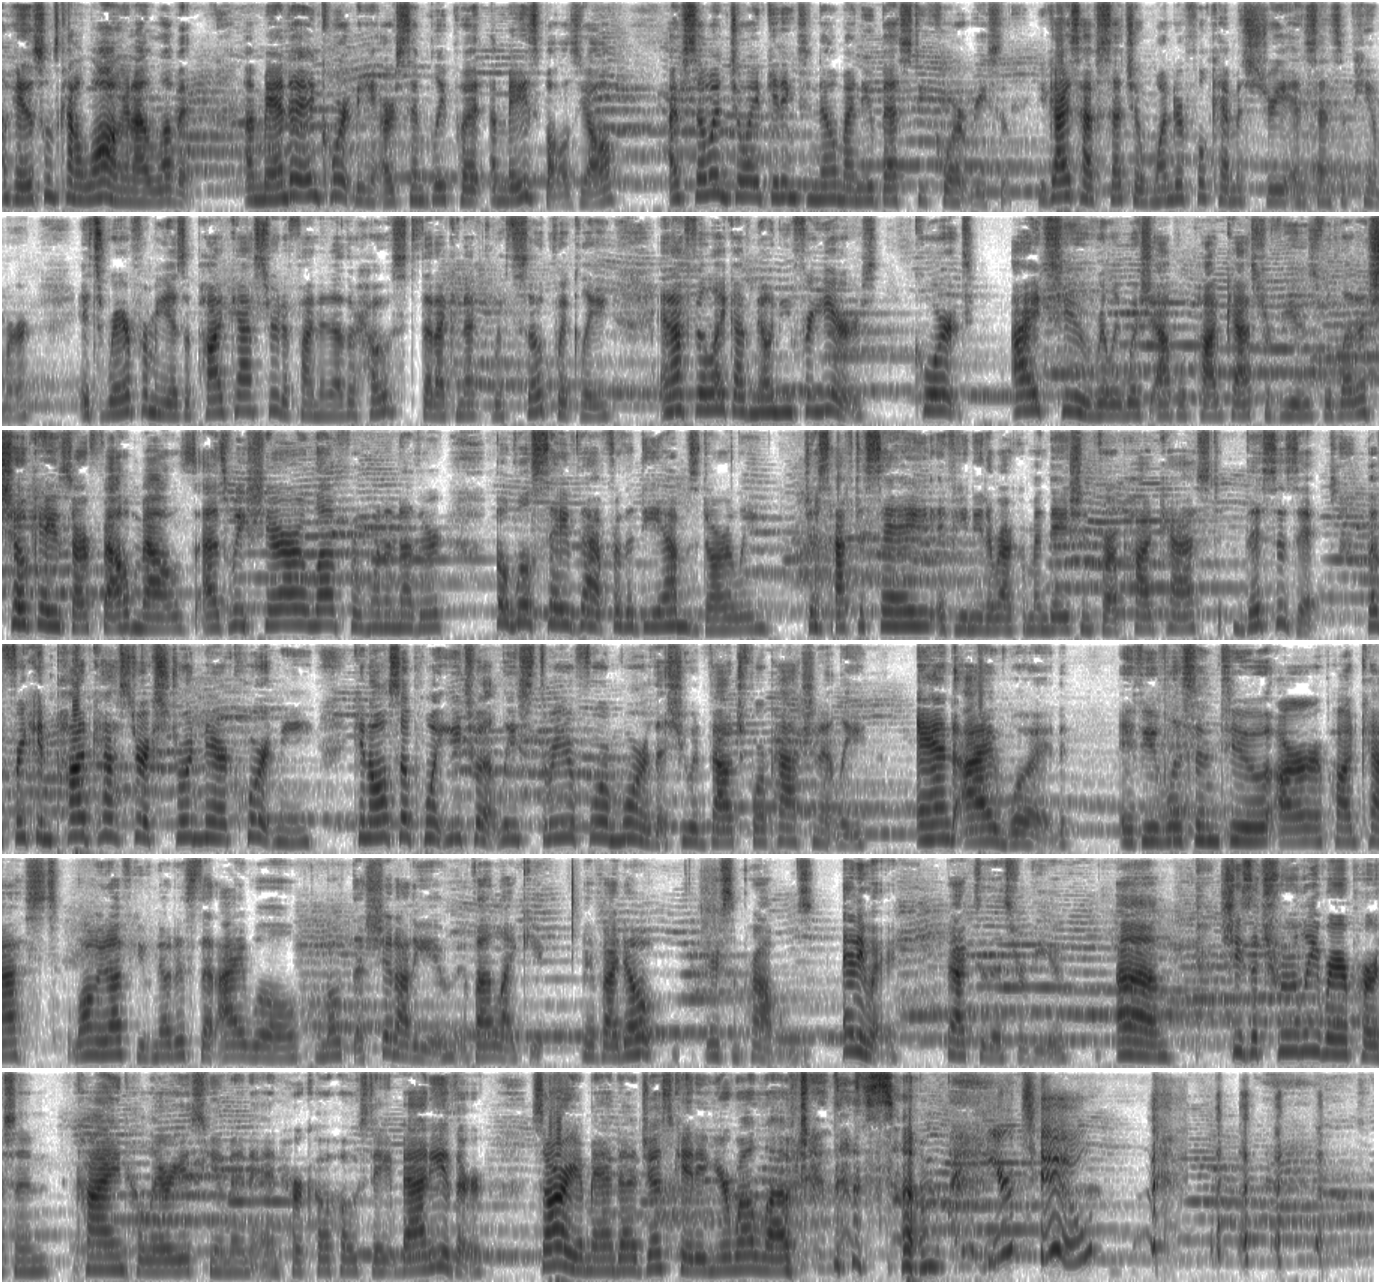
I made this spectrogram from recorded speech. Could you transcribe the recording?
Okay, this one's kind of long, and I love it. Amanda and Courtney are simply put amazeballs, y'all. I've so enjoyed getting to know my new bestie Court recently. You guys have such a wonderful chemistry and sense of humor. It's rare for me as a podcaster to find another host that I connect with so quickly, and I feel like I've known you for years. Court, I too really wish Apple Podcast reviews would let us showcase our foul mouths as we share our love for one another, but we'll save that for the DMs, darling. Just have to say, if you need a recommendation for a podcast, this is it. But freaking podcaster extraordinaire Courtney can also point you to at least three or four more that she would vouch for passionately. And I would. If you've listened to our podcast long enough, you've noticed that I will promote the shit out of you if I like you. If I don't, there's some problems. Anyway, back to this review. Um, she's a truly rare person, kind, hilarious human, and her co-host ain't bad either. Sorry, Amanda. Just kidding. You're well loved. Some Here too.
